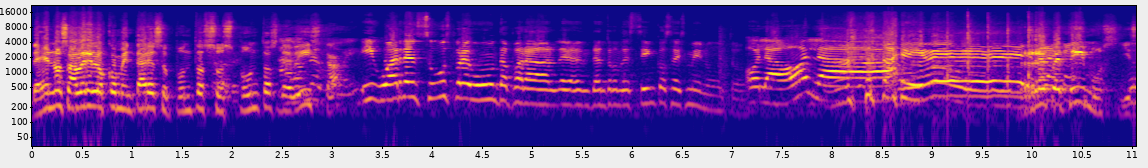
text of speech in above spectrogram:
Déjenos saber en los comentarios sus puntos, sus puntos de vista. Y guarden sus preguntas para dentro de 5 o 6 minutos. Hola, hola. Ay, eh. Repetimos, Giselle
